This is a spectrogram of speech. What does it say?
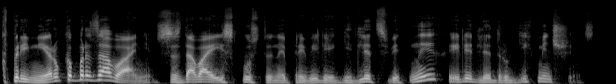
к примеру, к образованию, создавая искусственные привилегии для цветных или для других меньшинств.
